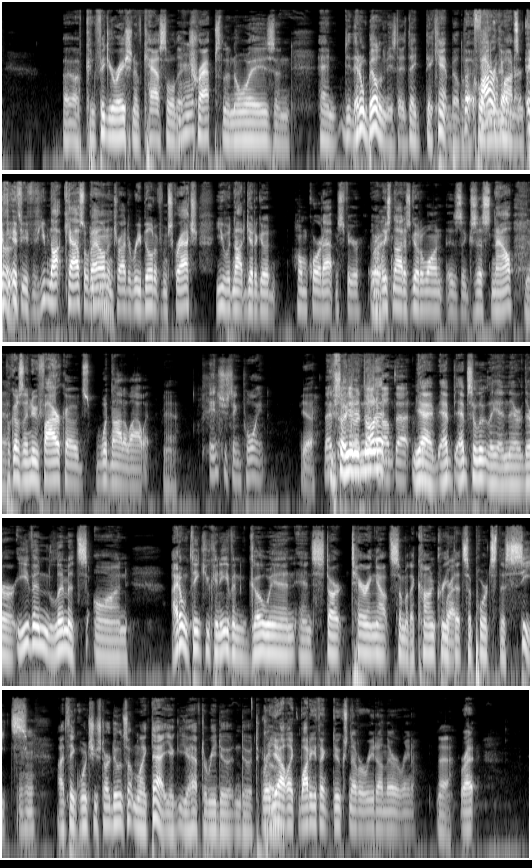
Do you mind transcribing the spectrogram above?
uh, configuration of Cassell Mm-hmm. that traps the noise and. And they don't build them these days. They they can't build them. But fire to codes. modern If, codes. if, if you knock Cassell down and tried to rebuild it from scratch, you would not get a good home court atmosphere, or Right. at least not as good a one as exists now, Yeah. because the new fire codes would not allow it. yeah. Interesting point. Yeah. That's, so I you never didn't know that? about that. Yeah, ab- absolutely. And there there are even limits on. I don't think you can even go in and start tearing out some of the concrete Right. Mm-hmm. that supports the seats. I think once you start doing something like that, you you have to redo it and do it to Right, yeah, like why do you think Duke's never redone their arena? yeah. right?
